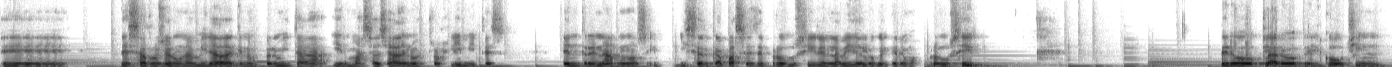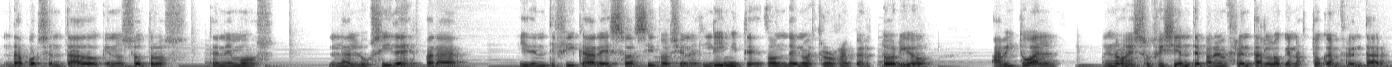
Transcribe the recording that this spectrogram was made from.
eh, desarrollar una mirada que nos permita ir más allá de nuestros límites, entrenarnos y ser capaces de producir en la vida lo que queremos producir. Pero claro, el coaching da por sentado que nosotros tenemos la lucidez para identificar esas situaciones límites donde nuestro repertorio habitual no es suficiente para enfrentar lo que nos toca enfrentar.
